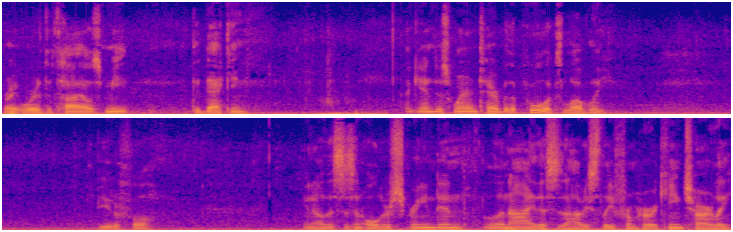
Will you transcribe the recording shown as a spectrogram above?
right where the tiles meet the decking. Again, just wear and tear, but the pool looks lovely. Beautiful. You know, this is an older screened in lanai. This is obviously from Hurricane Charley.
